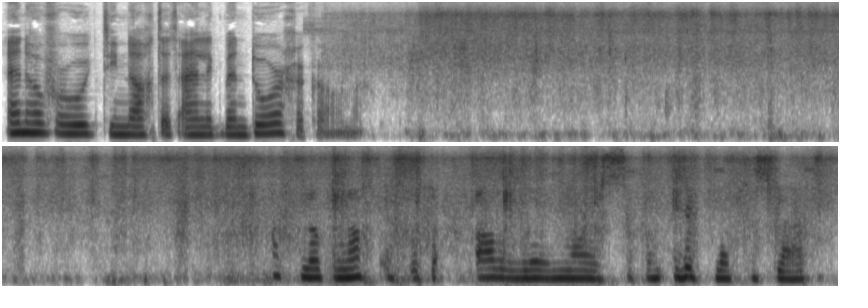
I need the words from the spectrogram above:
en over hoe ik die nacht uiteindelijk ben doorgekomen. Afgelopen nacht echt op de allermooiste kampeerplek geslapen.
